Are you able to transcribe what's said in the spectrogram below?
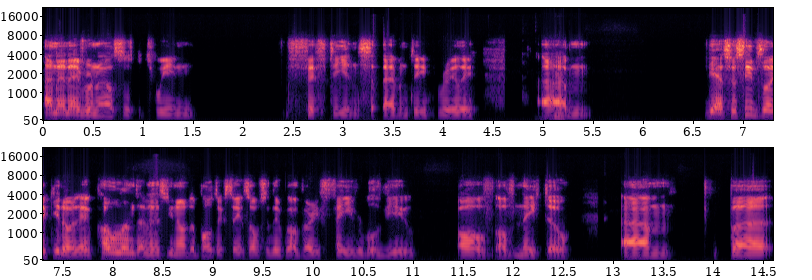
and then everyone else is between fifty and seventy, really. Um, yeah, so it seems like you know like Poland and you know the Baltic states. Obviously, they've got a very favourable view of of NATO, um, but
